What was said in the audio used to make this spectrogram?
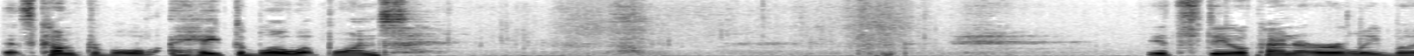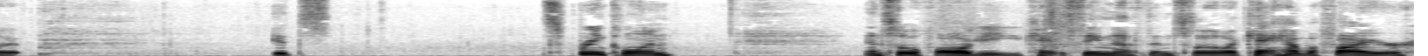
that's comfortable. I hate the blow up ones. It's still kind of early, but it's sprinkling and so foggy you can't see nothing, so I can't have a fire.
